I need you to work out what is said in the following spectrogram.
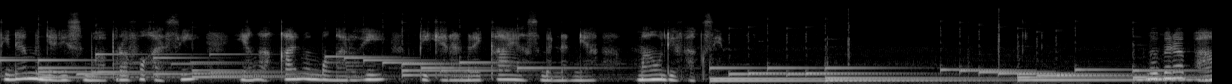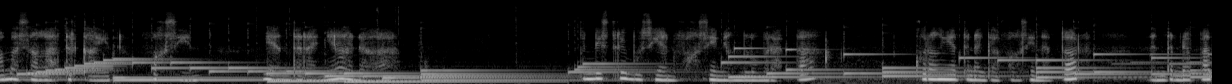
tidak menjadi sebuah provokasi yang akan mempengaruhi pikiran mereka yang sebenarnya mau divaksin. Beberapa masalah terkait vaksin di antaranya adalah pendistribusian vaksin yang belum merata, kurangnya tenaga vaksinator, dan terdapat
